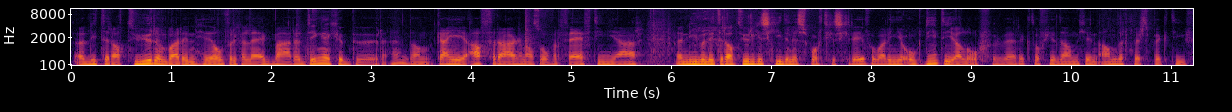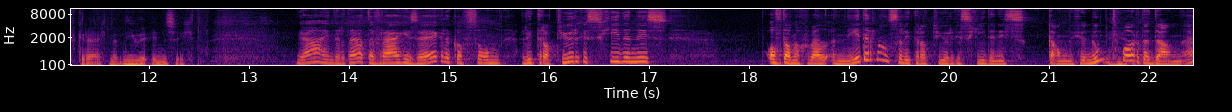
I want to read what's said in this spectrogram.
literaturen waarin heel vergelijkbare dingen gebeuren. Dan kan je je afvragen als over 15 jaar een nieuwe literatuurgeschiedenis wordt geschreven waarin je ook die dialoog verwerkt, of je dan geen ander perspectief krijgt met nieuwe inzicht. Ja, inderdaad. De vraag is eigenlijk of zo'n literatuurgeschiedenis, of dan nog wel een Nederlandse literatuurgeschiedenis kan genoemd worden dan. Hè?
